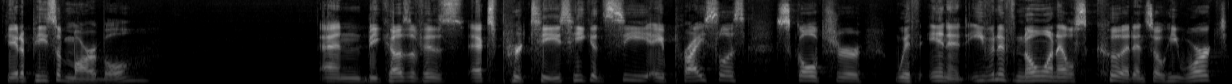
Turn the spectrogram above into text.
He had a piece of marble and because of his expertise, he could see a priceless sculpture within it, even if no one else could. And so he worked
